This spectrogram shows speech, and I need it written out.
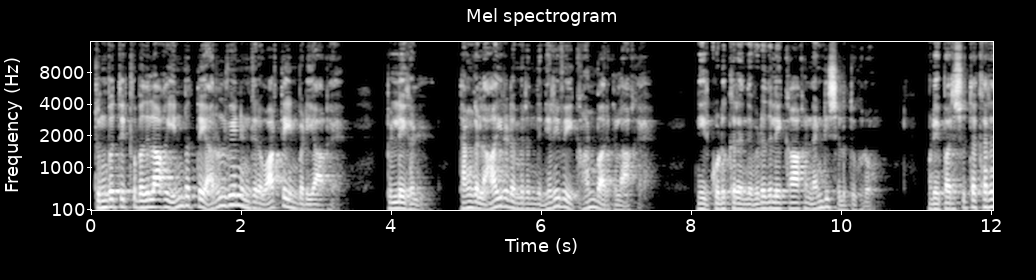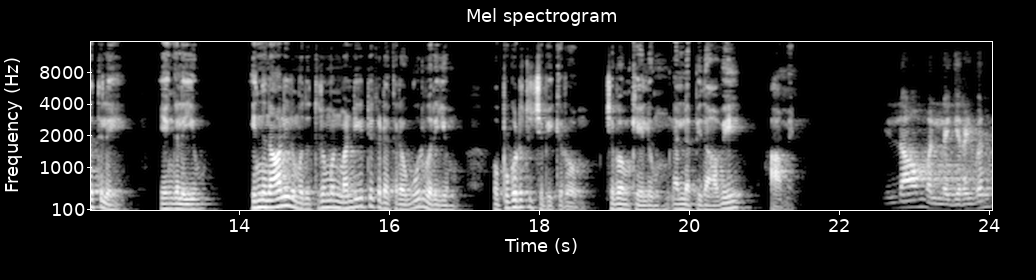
துன்பத்திற்கு பதிலாக இன்பத்தை அருள்வேன் என்கிற வார்த்தையின்படியாக பிள்ளைகள் தங்கள் ஆயரிடமிருந்து நிறைவை காண்பார்களாக. நீர் கொடுக்கிற இந்த விடுதலைக்காக நன்றி செலுத்துகிறோம். உடைய பரிசுத்த கரத்திலே எங்களையும் இந்த நாளில் உமது திருமண் மண்டியிட்டு கிடக்கிற ஒவ்வொருவரையும் ஒப்பு கொடுத்து செபிக்கிறோம். செபம் கேளும் நல்ல பிதாவே ஆமென். எல்லாம் வல்ல இறைவன்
